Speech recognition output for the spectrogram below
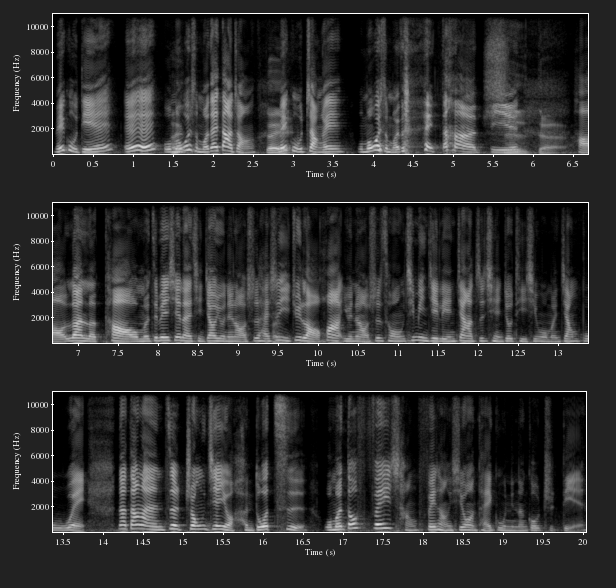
美股跌，哎、欸，我们为什么在大涨？欸、美股涨，哎，我们为什么在大跌？是的。好，乱了套。我们这边先来请教永年老师，还是一句老话，永年老师从清明节连假之前就提醒我们将部位。那当然，这中间有很多次，我们都非常非常希望台股你能够止跌。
